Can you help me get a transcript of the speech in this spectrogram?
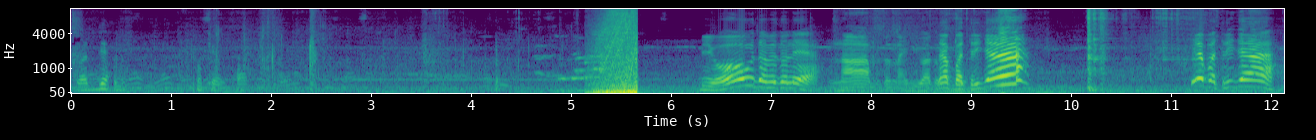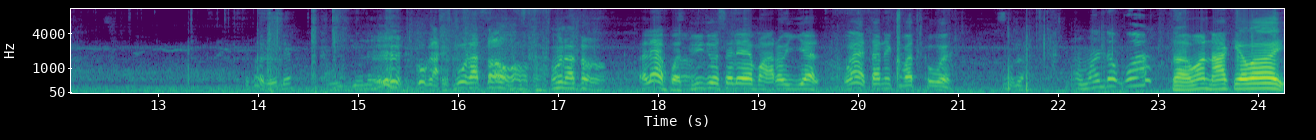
વધ્યા શું કેવું થાય બીહો તમે તો લે ના હું તો નહીં બીવાતો ના ભત્રીજા એ ભત્રીજા કેટલો રહ્યો લે? કોકા હું રાતો હું રાતો અલ્યા ભત્રીજો છે લે મારો યાર ઓય તને એક વાત કહું અમન તો કો. તો ના કહેવાય.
